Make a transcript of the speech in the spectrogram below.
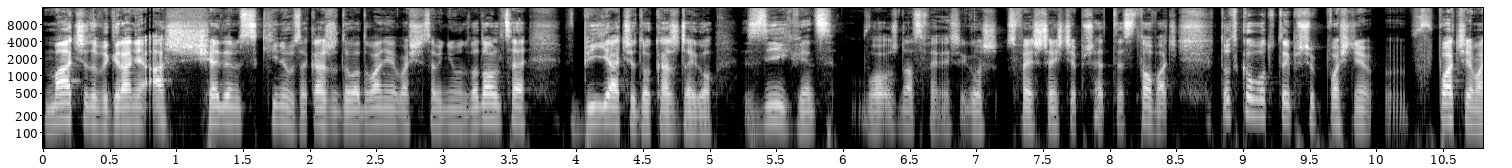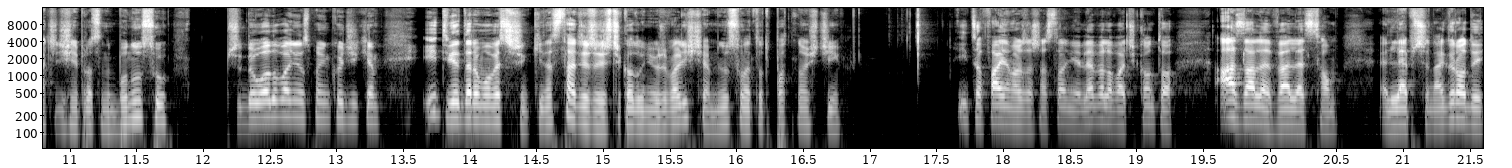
macie do wygrania aż 7 skinów, za każde doładowanie właśnie za minimum 2 dolce wbijacie do każdego z nich, więc można swoje, swoje szczęście przetestować. Dodatkowo tutaj przy właśnie wpłacie macie 10% bonusu przy doładowaniu z moim kodzikiem i dwie darmowe skrzynki na stadzie, że jeszcze kodu nie używaliście, mnóstwo metod płatności. I co fajnie, można na stronie levelować konto, a za levele są lepsze nagrody.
